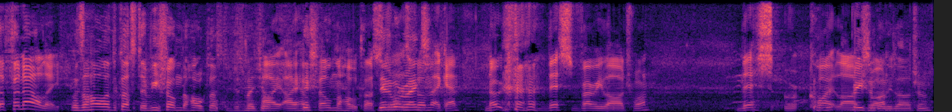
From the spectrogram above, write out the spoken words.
The finale. There's a whole other cluster. Have you filmed the whole cluster? Just make sure. I, I have This- filmed the whole cluster. this is what Let's remains? film it again. Note this very large one. This quite large reasonably one. large one.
